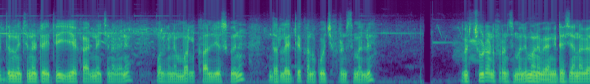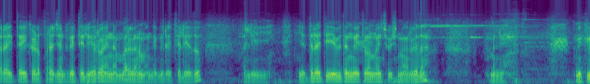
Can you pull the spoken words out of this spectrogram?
ఎద్దులు నచ్చినట్టయితే ఏ కార్డు నచ్చినా కానీ వాళ్ళకి నెంబర్లు కాల్ చేసుకొని ధరలు అయితే కనుక్కోవచ్చు ఫ్రెండ్స్ మళ్ళీ. ఇక్కడ చూడండి ఫ్రెండ్స్ మళ్ళీ మన వెంకటేష్ అన్న గారు అయితే ఇక్కడ ప్రజెంట్గా అయితే లేరు. ఆయన నెంబర్ కానీ మన దగ్గర అయితే లేదు. మళ్ళీ ఎద్దులు అయితే ఏ విధంగా అయితే ఉన్నాయో చూసినారు కదా. మళ్ళీ మీకు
